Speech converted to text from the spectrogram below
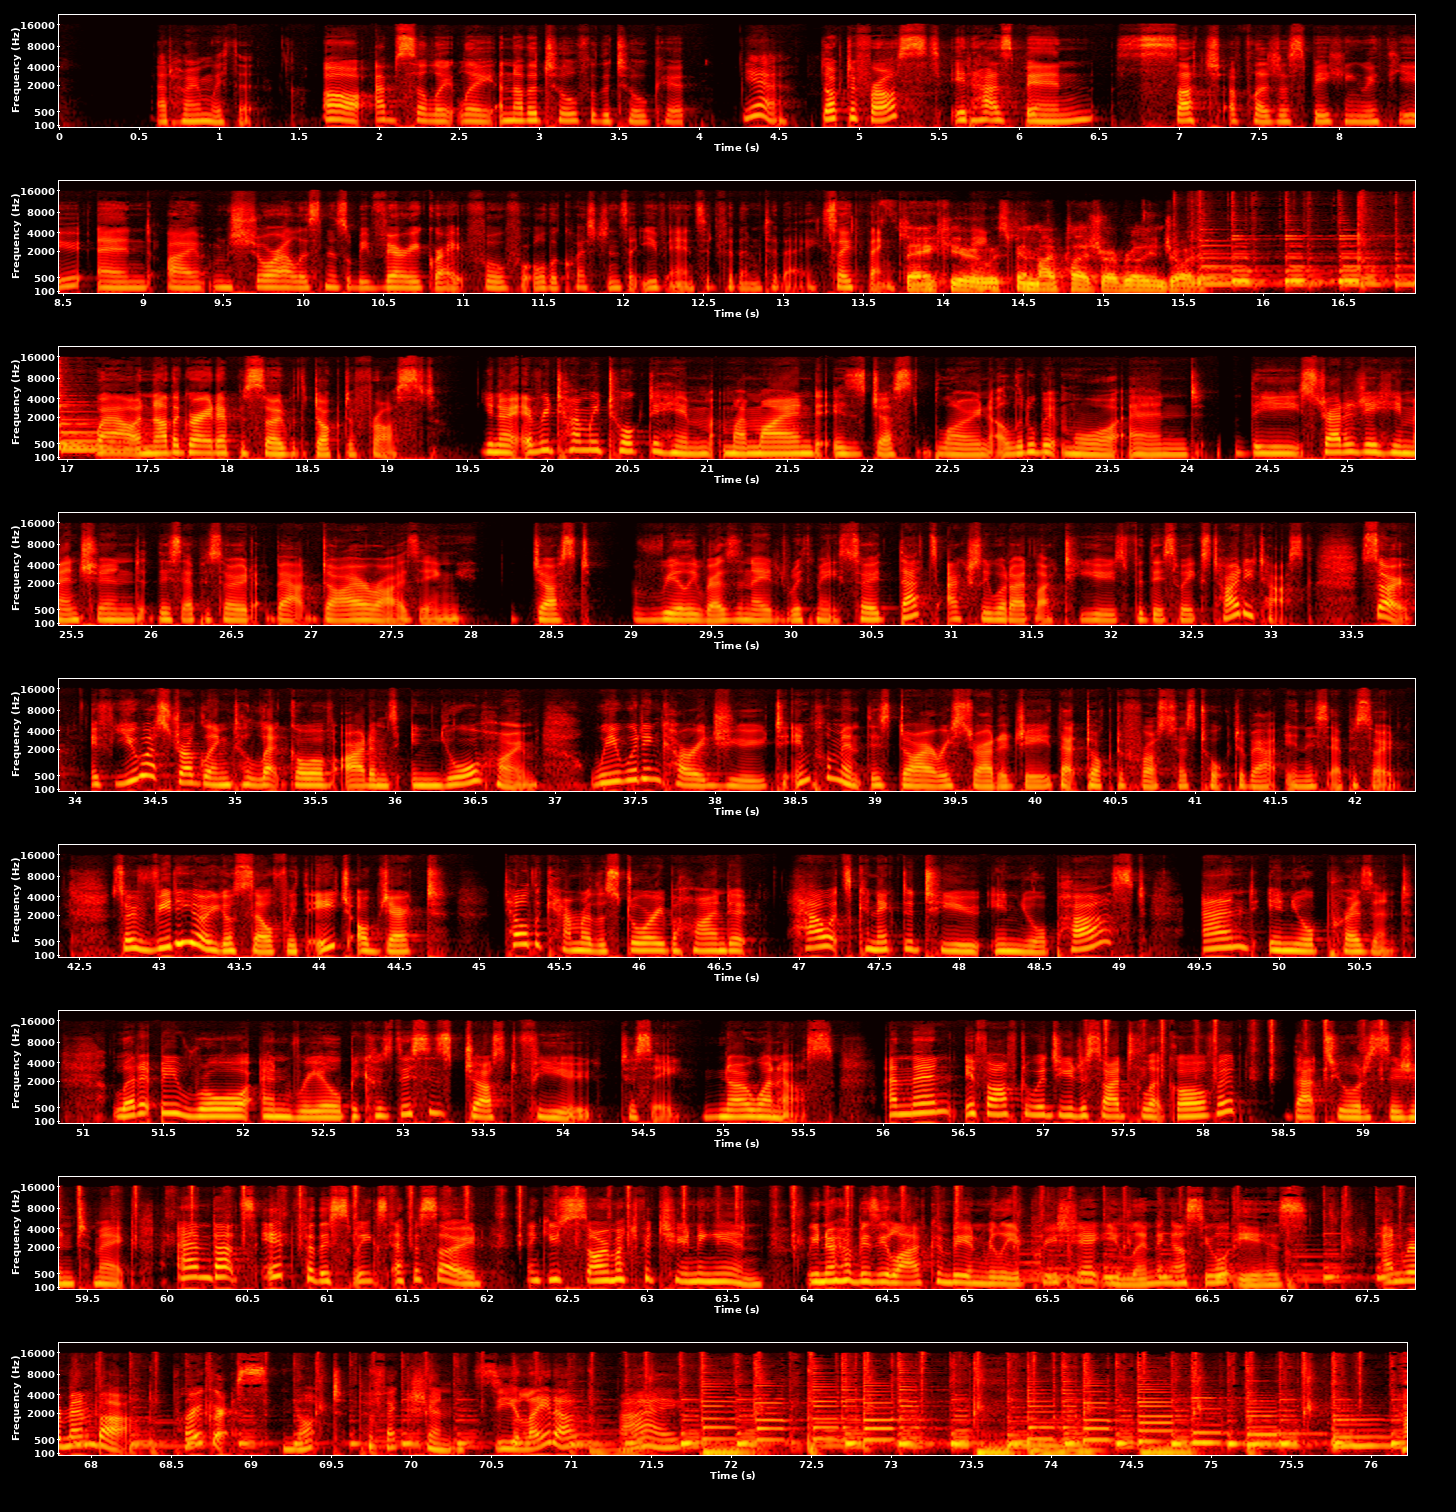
at home with it. Oh, absolutely. Another tool for the toolkit. Yeah. Dr. Frost, it has been such a pleasure speaking with you, and I'm sure our listeners will be very grateful for all the questions that you've answered for them today. So thank you. Thank you. Thank it's you. been my pleasure. I really enjoyed it. Wow, another great episode with Dr. Frost. You know, every time we talk to him, my mind is just blown a little bit more. And the strategy he mentioned this episode about diarizing just really resonated with me. So that's actually what I'd like to use for this week's tidy task. So, if you are struggling to let go of items in your home, we would encourage you to implement this diary strategy that Dr. Frost has talked about in this episode. So, video yourself with each object, tell the camera the story behind it, how it's connected to you in your past, and in your present. Let it be raw and real because this is just for you to see, no one else. And then, if afterwards you decide to let go of it, that's your decision to make. And that's it for this week's episode. Thank you so much for tuning in. We know how busy life can be and really appreciate you lending us your ears. And remember, progress, not perfection. See you later. Bye.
